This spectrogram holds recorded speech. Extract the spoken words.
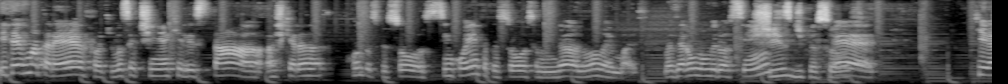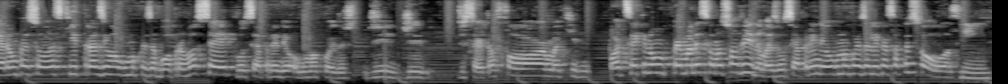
E teve uma tarefa que você tinha que listar, acho que era quantas pessoas? 50 pessoas, se eu não me engano, não lembro mais. Mas era um número assim. X de pessoas. É. Que eram pessoas que traziam alguma coisa boa pra você, que você aprendeu alguma coisa de, de, de certa forma, que pode ser que não permaneceu na sua vida, mas você aprendeu alguma coisa ali com essa pessoa. Sim.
